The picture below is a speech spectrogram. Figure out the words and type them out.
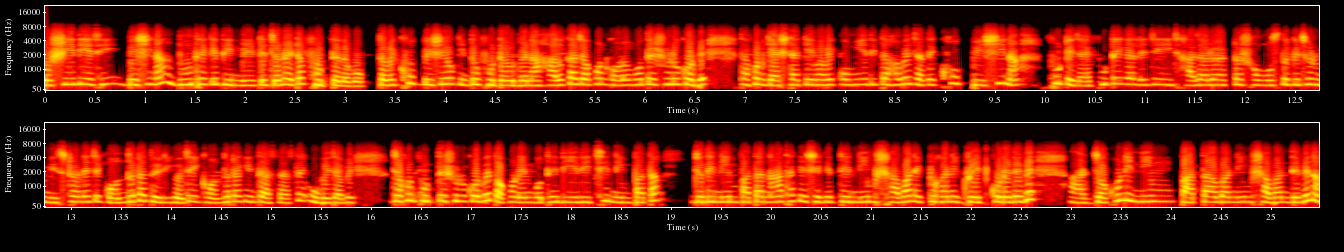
বসিয়ে দিয়েছি। বেশি না, দু থেকে তিন মিনিটের জন্য এটা ফুটতে দেবো। তবে খুব বেশিও কিন্তু ফুটে উঠবে না। হালকা যখন গরম হতে শুরু করবে, তখন গ্যাসটাকে এভাবে কমিয়ে দিতে হবে যাতে খুব বেশি না ফুটে যায়। ফুটে গেলে যে এই ঝাঁঝালো একটা সমস্ত কিছুর মিশ্রণে যে গন্ধটা তৈরি হয়েছে, এই গন্ধটা কিন্তু আস্তে আস্তে উবে যাবে। যখন ফুটতে শুরু করবে, তখন এর মধ্যে দিয়ে দিচ্ছি নিম পাতা। যদি নিম পাতা না থাকে, সেক্ষেত্রে নিম সাবান একটুখানি গ্রেট করে দেবে। আর যখনই নিম পাতা বা নিম সাবান দেবে না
